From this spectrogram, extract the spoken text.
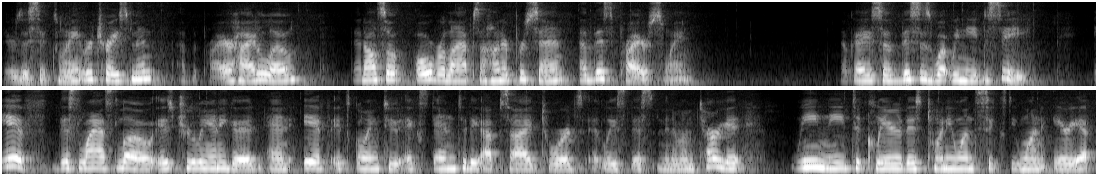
there's a 618 retracement of the prior high to low that also overlaps 100% of this prior swing. Okay, so this is what we need to see. If this last low is truly any good, and if it's going to extend to the upside towards at least this minimum target, we need to clear this 2161 area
